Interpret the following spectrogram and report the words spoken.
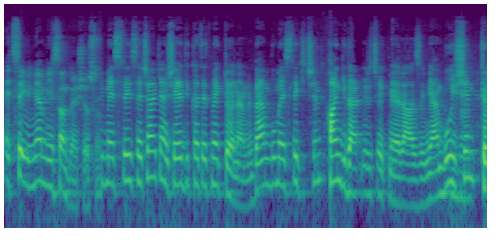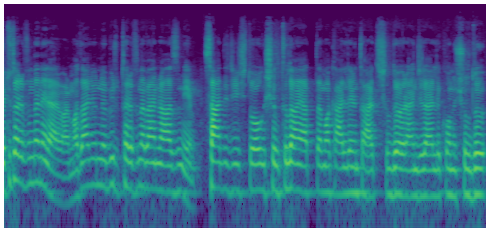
Evet, sevilmeyen bir insana dönüşüyorsun. Bir mesleği seçerken şeye dikkat etmek de önemli. Ben bu meslek için hangi dertleri çekmeye razıyım? Yani bu işin kötü tarafında neler var? Madalyonun öbür tarafına ben razı mıyım? Sadece işte o ışıltılı hayatta makalelerin tartışıldığı, öğrencilerle konuşulduğu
